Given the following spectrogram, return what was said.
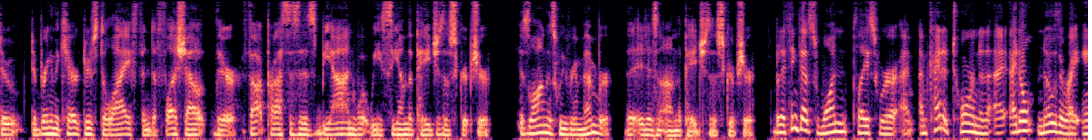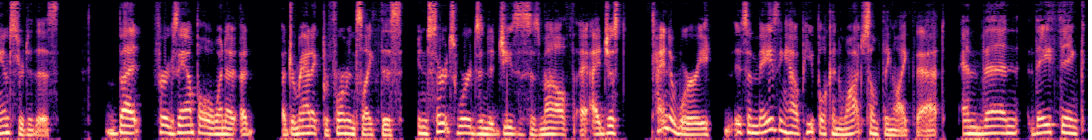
to, to bring the characters to life and to flesh out their thought processes beyond what we see on the pages of scripture, as long as we remember that it isn't on the pages of scripture. But I think that's one place where I'm, I'm kind of torn and I, I don't know the right answer to this. But for example, when a, a, a dramatic performance like this inserts words into Jesus' mouth, I, I just kind of worry. It's amazing how people can watch something like that and then they think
